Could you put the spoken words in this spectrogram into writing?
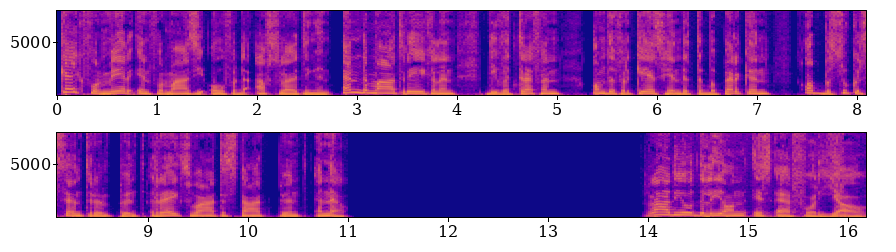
Kijk voor meer informatie over de afsluitingen en de maatregelen die we treffen om de verkeershinder te beperken op bezoekerscentrum.rijkswaterstaat.nl. Radio de Leon is er voor jou.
